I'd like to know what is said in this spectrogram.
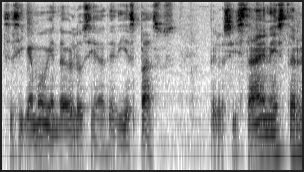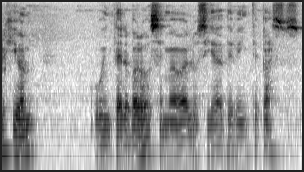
se sigue moviendo a velocidad de 10 pasos. Pero si está en esta región o intervalo, se mueve a velocidad de 20 pasos.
